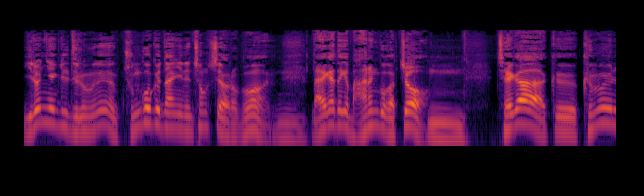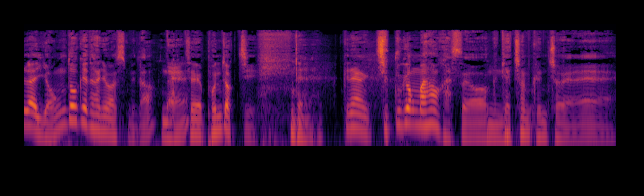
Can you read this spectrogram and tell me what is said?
이런 얘기를 들으면은 중고교 다니는 청취자 여러분 음, 나이가 되게 많은 것 같죠? 음, 제가 그 금요일 날 영덕에 다녀왔습니다. 네. 제 본적지. 네. 그냥 집 구경만 하고 갔어요. 그 음. 개천 근처에.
